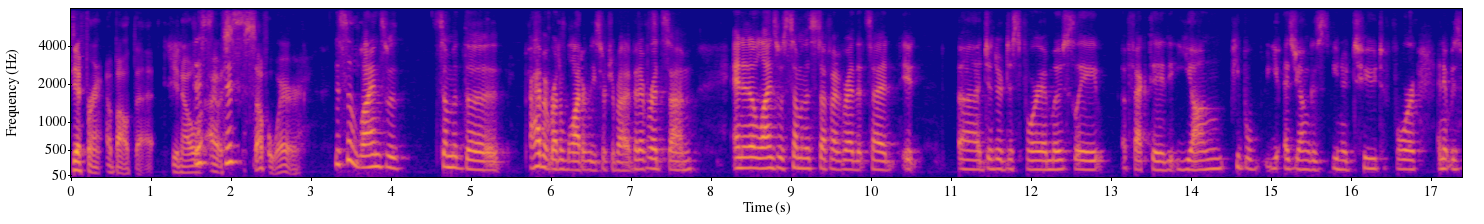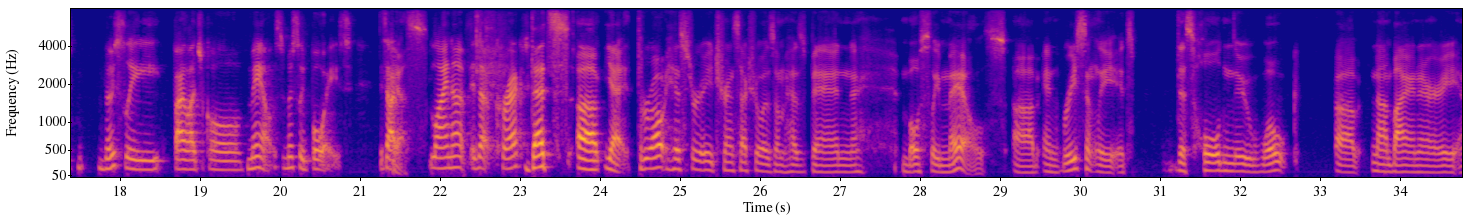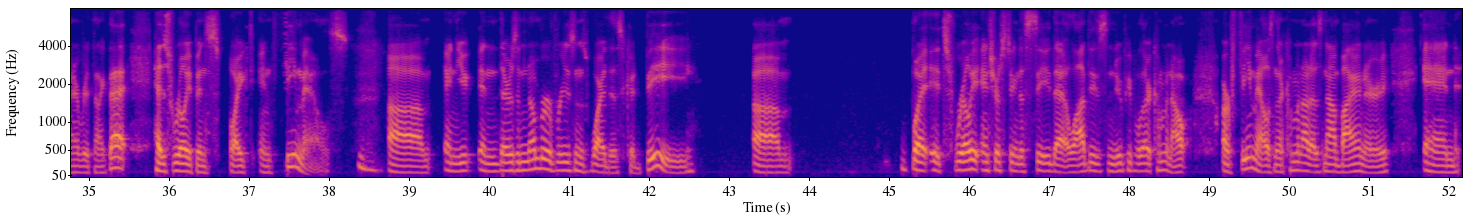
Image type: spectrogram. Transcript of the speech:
different about that you know? This, i was this, self-aware. this aligns with some of the I haven't read a lot of research about it, but I've read some, and it aligns with some of the stuff I've read that said it uh, gender dysphoria mostly affected young people as young as you know two to four, and it was mostly biological males, mostly boys. Is that yes. line up? Is that correct? That's uh, yeah. Throughout history, transsexualism has been mostly males, um, and recently it's this whole new woke uh, non-binary and everything like that has really been spiked in females mm-hmm. um, and you and there's a number of reasons why this could be um, but it's really interesting to see that a lot of these new people that are coming out are females and they're coming out as non-binary and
